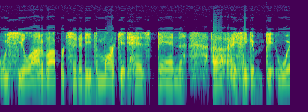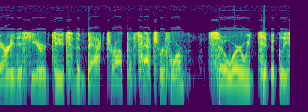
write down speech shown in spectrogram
we see a lot of opportunity. The market has been, I think, a bit wary this year due to the backdrop of tax reform. So where we typically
